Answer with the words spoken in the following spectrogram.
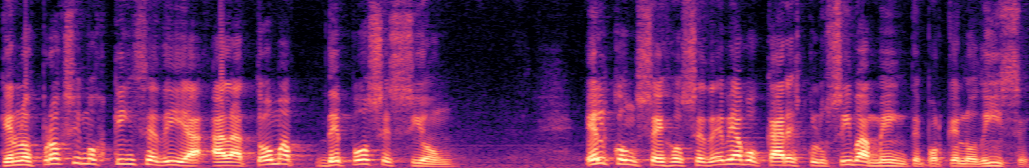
que en los próximos 15 días a la toma de posesión, el Consejo se debe abocar exclusivamente, porque lo dice,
